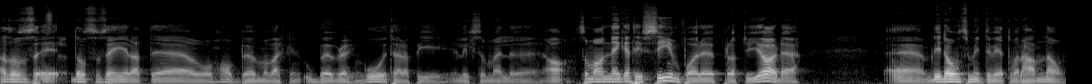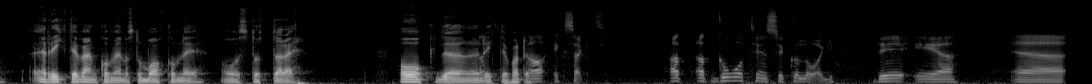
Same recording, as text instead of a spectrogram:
Alltså de, som säger, de som säger att eh, oha, behöver man verkligen, behöver verkligen gå i terapi, liksom, eller, eh, ja, som har en negativ syn på det för att du gör det. Eh, det är de som inte vet vad det handlar om. En riktig vän kommer ändå stå bakom dig och stötta dig. Och den Att- riktiga parten. Ja, exakt. Att, att gå till en psykolog, det är eh,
